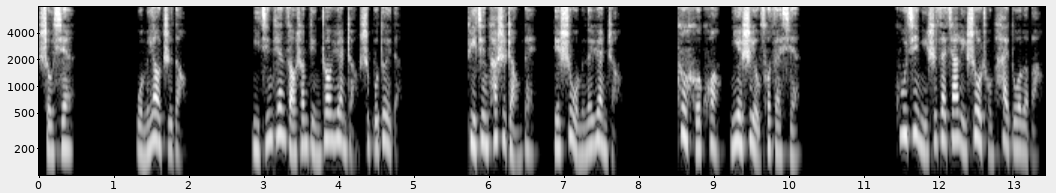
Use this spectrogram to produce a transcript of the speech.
首先，我们要知道，你今天早上顶撞院长是不对的，毕竟他是长辈。也是我们的院长，更何况你也是有错在先。估计你是在家里受宠太多了吧，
